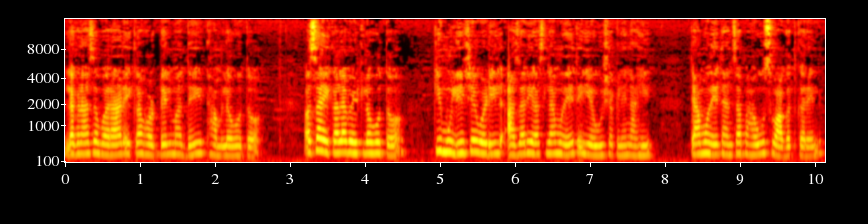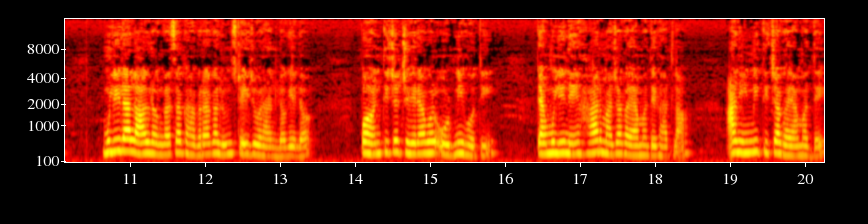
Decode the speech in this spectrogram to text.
लग्नाचं वराड एका हॉटेलमध्ये थांबलं होतं. असं एकाला भेटलं होतं की मुलीचे वडील आजारी असल्यामुळे ते येऊ शकले नाहीत. त्यामुळे त्यांचा भाऊ स्वागत करेल. मुलीला लाल रंगाचा घागरा घालून स्टेजवर आणलं गेलं. पण तिच्या चेहऱ्यावर ओढणी होती. त्या मुलीने हार माझ्या गयामध्ये घातला आणि मी तिच्या गयामध्ये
